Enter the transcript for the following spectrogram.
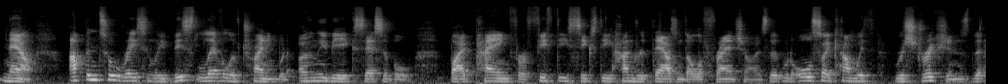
Now, up until recently, this level of training would only be accessible by paying for a $50, $60, $100,000 franchise that would also come with restrictions that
